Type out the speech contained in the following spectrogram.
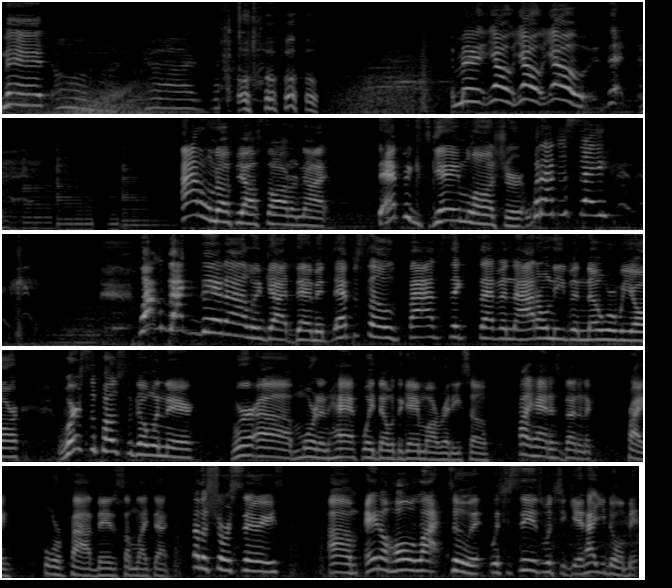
Man, oh my god. Bro. Man, yo, yo, yo. That, I don't know if y'all saw it or not. The Epic's game launcher. What I just say? Welcome back to Dead Island, goddammit. Episode five, six, seven. I don't even know where we are. We're supposed to go in there. We're uh more than halfway done with the game already, so probably had us done in a, probably four or five days or something like that. Another short series. Um, ain't a whole lot to it. What you see is what you get. How you doing, bitch?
